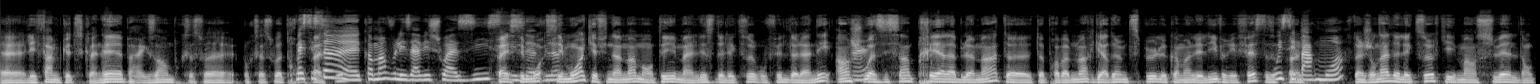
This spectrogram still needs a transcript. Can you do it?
euh, les femmes que tu connais, par exemple, pour que ce soit, pour que ce soit trop Mais c'est facile. ça, euh, comment vous les avez choisis, Ben, ces c'est moi, c'est moi qui ai finalement monté ma liste de lecture au fil de l'année en choisissant préalablement. Tu as, probablement regardé un petit peu là, comment le livre est fait. Oui, c'est par mois. c'est un journal de lecture qui est mensuel, donc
